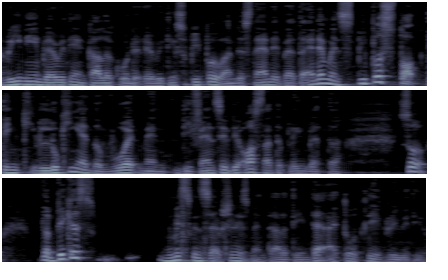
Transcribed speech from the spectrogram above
renamed everything and color coded everything so people understand it better. And then when people stop thinking, looking at the word man defensive, they all started playing better. So the biggest misconception is mentality. In That I totally agree with you.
